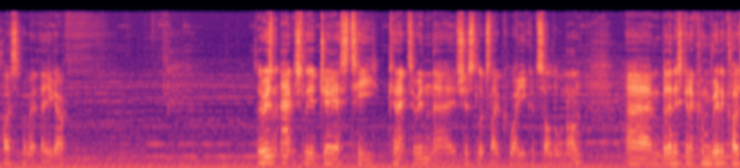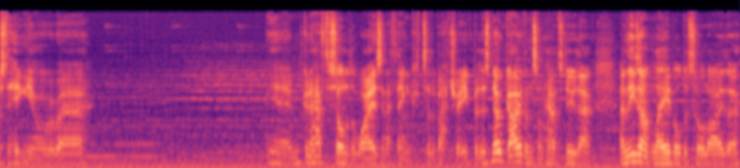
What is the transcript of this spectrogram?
Close up a bit. There you go. There isn't actually a JST connector in there. It just looks like where you could solder one on. Um, but then it's going to come really close to hitting your... Uh, yeah, I'm going to have to solder the wires in, I think, to the battery. But there's no guidance on how to do that. And these aren't labelled at all either.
